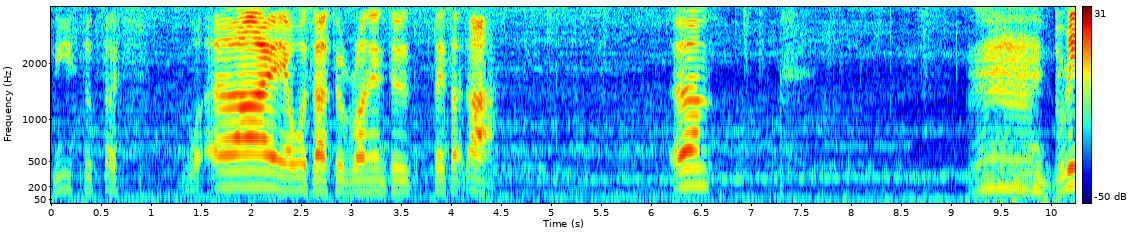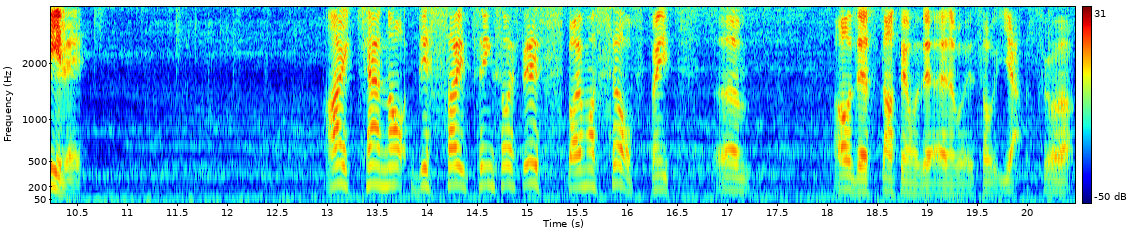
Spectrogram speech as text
these looks like. I always have to run into place like that. Um. Mm, really? I cannot decide things like this by myself, mate. Um, oh, there's nothing over there anyway, so yeah, so that.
